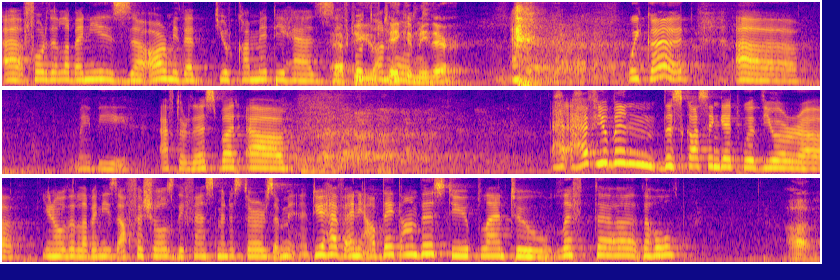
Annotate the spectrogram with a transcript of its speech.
uh, for the Lebanese uh, army that your committee has uh, After put you've on taken hold. me there. We could, uh, maybe after this, but uh, have you been discussing it with your, uh, you know, the Lebanese officials, defense ministers? I mean, do you have any update on this? Do you plan to lift uh, the hold? Um,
